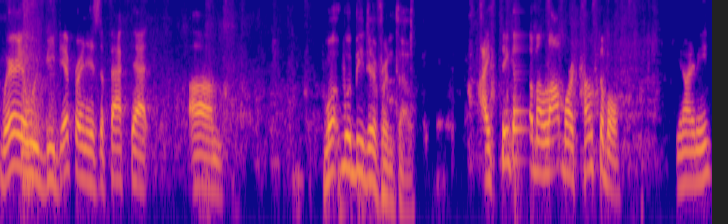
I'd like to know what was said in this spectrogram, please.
where it would be different is the fact that um, What would be different though? I think I'm a lot more comfortable. You know what I mean?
